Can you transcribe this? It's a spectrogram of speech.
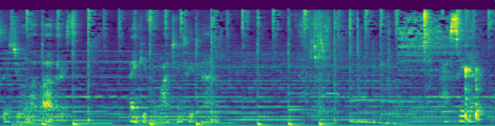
so that you will love others. Thank you for watching Tea Time. I'll see you.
